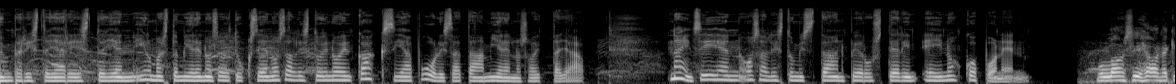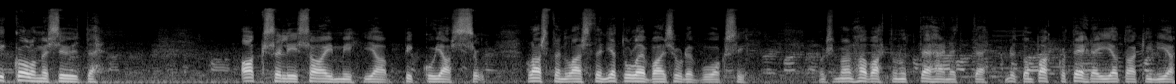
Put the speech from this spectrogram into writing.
Ympäristöjärjestöjen ilmastomielenosoitukseen osallistui noin kaksi ja puoli sataa mielenosoittajaa. Näin siihen osallistumistaan perusteli Eino Koponen. Mulla on siihen ainakin kolme syytä. Akseli, Saimi ja Pikku Jassu. Lasten, lasten ja tulevaisuuden vuoksi. Onko mä oon havahtunut tähän, että nyt on pakko tehdä jotakin ja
